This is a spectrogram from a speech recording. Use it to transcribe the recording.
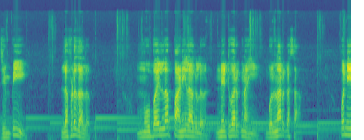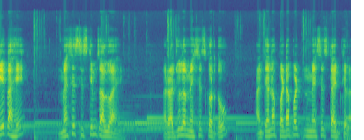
झिंपी लफडं झालं. मोबाईलला पाणी लागलं. नेटवर्क नाही. बोलणार कसा? पण एक आहे. मेसेज सिस्टीम चालू आहे. राजूला मेसेज करतो आणि त्यानं पटापट मेसेज टाईप केला.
